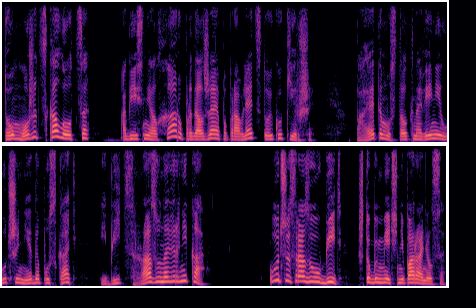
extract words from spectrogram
то может сколоться, объяснял Хару, продолжая поправлять стойку Кирши. Поэтому столкновений лучше не допускать и бить сразу наверняка. Лучше сразу убить, чтобы меч не поранился,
